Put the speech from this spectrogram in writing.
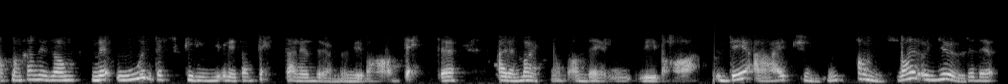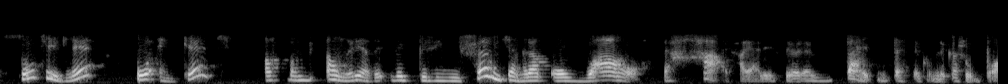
At man kan liksom med ord beskrive litt at dette er den drømmen vi vil ha. Dette er den markedsandelen vi vil ha. Det er kundens ansvar å gjøre det så tydelig og enkelt at man allerede ved brifen kjenner at å, wow, det her har jeg lyst til å gjøre verdens beste kommunikasjon på.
